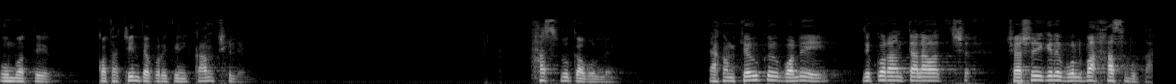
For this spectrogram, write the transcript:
উম্মতের কথা চিন্তা করে তিনি কাঁদছিলেন। হাসবুকা বললেন, এখন কেউ কেউ বলে যে কোরআন তেলাওয়াত শেষ হয়ে গেলে বলবা হাসবুকা।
